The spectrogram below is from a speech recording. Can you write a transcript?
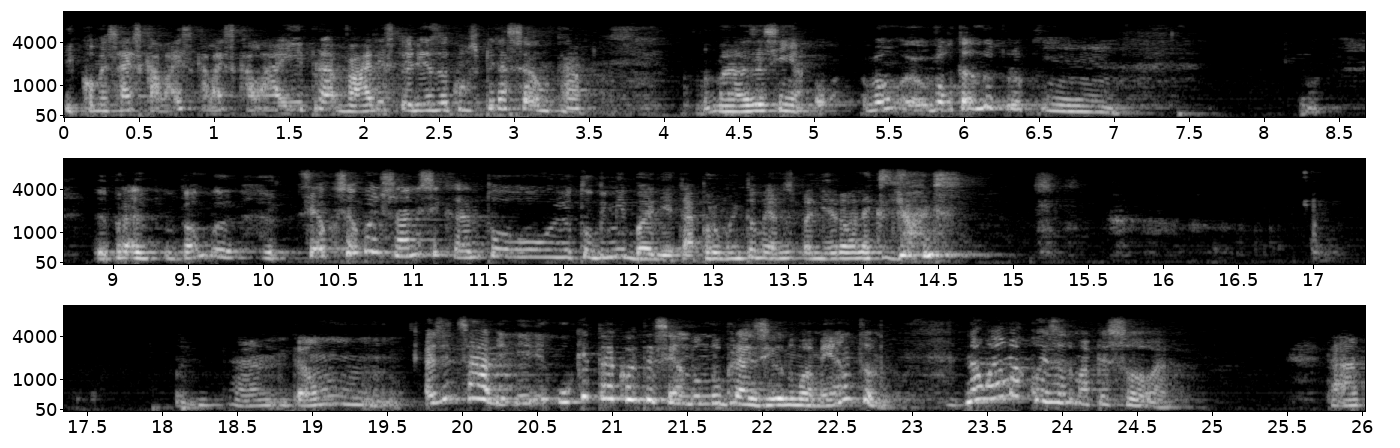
e começar a escalar, escalar, escalar e ir para várias teorias da conspiração. Tá? Mas assim, voltando para o que. Pra, vamos, se, eu, se eu continuar nesse canto, o YouTube me bane, tá? Por muito menos banir o Alex Jones. Tá? Então, a gente sabe, o que está acontecendo no Brasil no momento não é uma coisa de uma pessoa. Tá?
